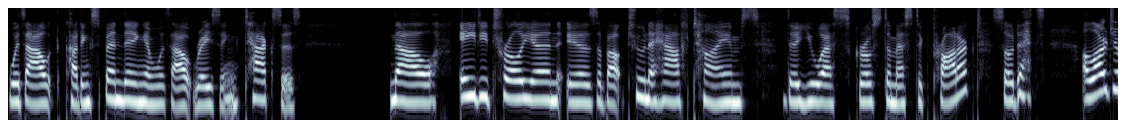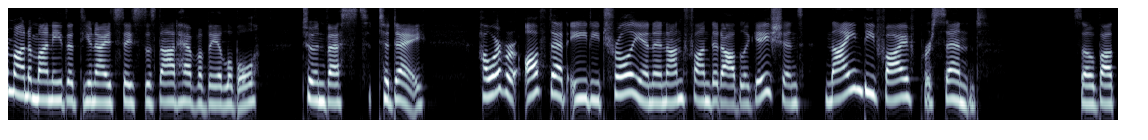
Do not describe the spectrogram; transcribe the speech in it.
without cutting spending and without raising taxes. Now, 80 trillion is about two and a half times the US gross domestic product. So that's a large amount of money that the United States does not have available to invest today. However, of that 80 trillion in unfunded obligations, 95%, so about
